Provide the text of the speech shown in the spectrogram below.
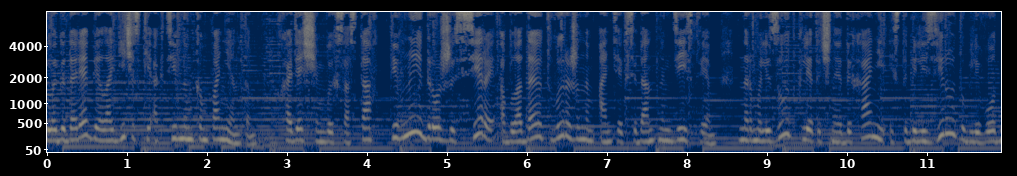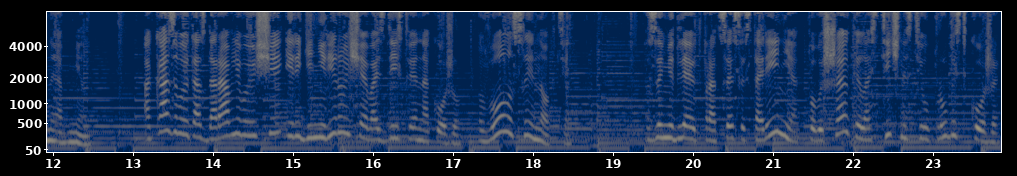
Благодаря биологически активным компонентам, входящим в их состав, пивные дрожжи с серой обладают выраженным антиоксидантным действием, нормализуют клеточное дыхание и стабилизируют углеводный обмен. Оказывают оздоравливающее и регенерирующее воздействие на кожу, волосы и ногти. Замедляют процессы старения, повышают эластичность и упругость кожи,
